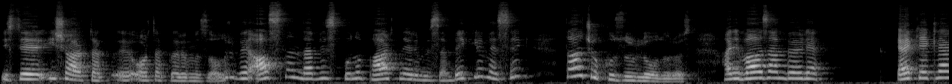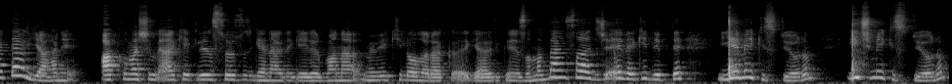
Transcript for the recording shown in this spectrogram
İşte iş ortak, e, ortaklarımız olur ve aslında biz bunu partnerimizden beklemesek daha çok huzurlu oluruz. Hani bazen böyle erkekler der ya hani Aklıma şimdi erkeklerin sözü genelde gelir bana müvekkil olarak e, geldikleri zaman. Ben sadece eve gidip de yemek istiyorum, içmek istiyorum,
